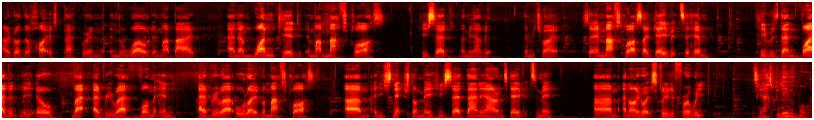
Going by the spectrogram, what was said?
I've got the hottest pepper in, in the world in my bag. And then one kid in my maths class, he said, let me have it, let me try it. So in maths class, I gave it to him. He was then violently ill, like everywhere, vomiting everywhere, all over maths class. Um, and he snitched on me. He said Danny Aarons gave it to me, um, and I got excluded for a week. See, that's believable.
